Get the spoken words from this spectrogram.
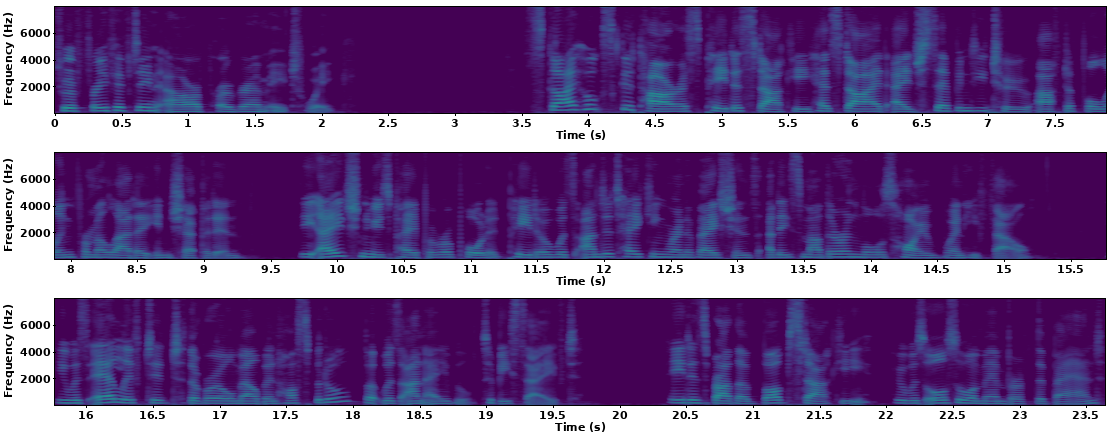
to a free 15 hour program each week. Skyhooks guitarist Peter Starkey has died aged 72 after falling from a ladder in Shepparton. The Age newspaper reported Peter was undertaking renovations at his mother in law's home when he fell. He was airlifted to the Royal Melbourne Hospital but was unable to be saved. Peter's brother Bob Starkey, who was also a member of the band,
